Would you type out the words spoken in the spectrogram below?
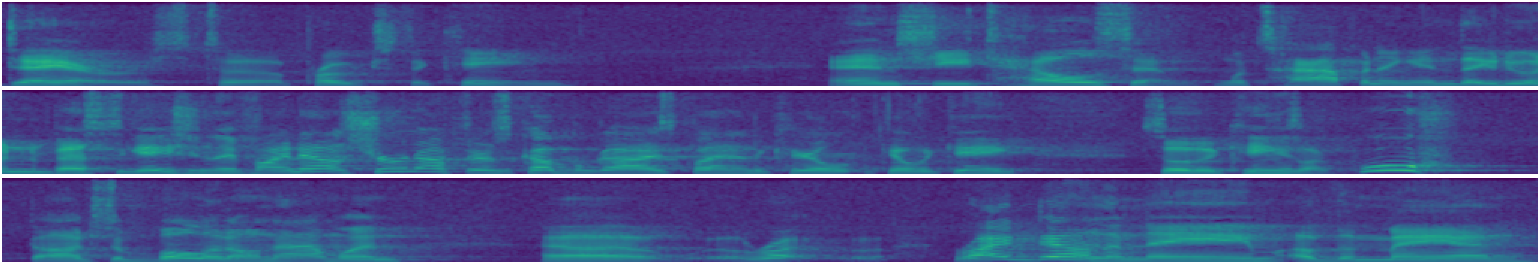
dares to approach the king and she tells him what's happening. And they do an investigation. They find out, sure enough, there's a couple guys planning to kill, kill the king. So the king's like, whew, dodged a bullet on that one. Uh, write, write down the name of the man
